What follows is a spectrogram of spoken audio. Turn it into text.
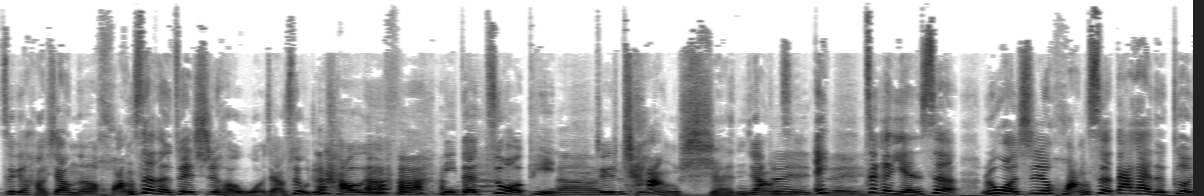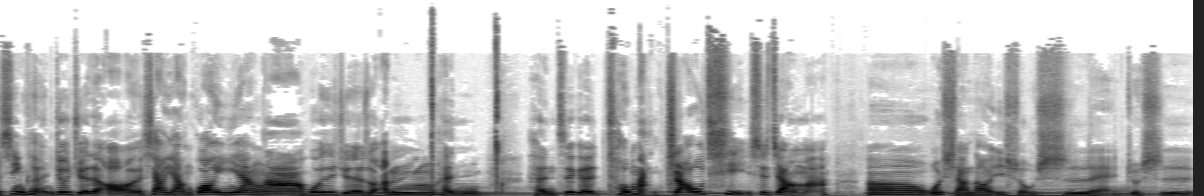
这个好像呢黄色的最适合我这样，所以我就挑了一幅你的作品，嗯 就是唱神这样子。哎对，这个颜色如果是黄色，大概的个性可能就觉得哦像阳光一样啊，或者是觉得说嗯很很这个充满朝气，是这样吗？嗯、我想到一首诗，哎，就是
